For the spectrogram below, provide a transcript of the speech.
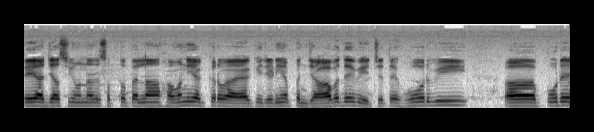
ਤੇ ਅੱਜ ਅਸੀਂ ਉਹਨਾਂ ਦਾ ਸਭ ਤੋਂ ਪਹਿਲਾਂ ਹਵਨ ਯੱਗ ਕਰਵਾਇਆ ਕਿ ਜਿਹੜੀਆਂ ਪੰਜਾਬ ਦੇ ਵਿੱਚ ਤੇ ਹੋਰ ਵੀ ਪੂਰੇ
